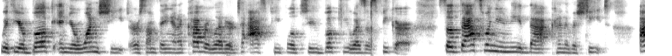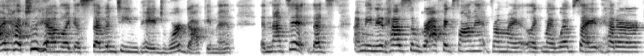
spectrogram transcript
with your book and your one sheet or something and a cover letter to ask people to book you as a speaker so that's when you need that kind of a sheet I actually have like a 17 page Word document and that's it. That's, I mean, it has some graphics on it from my, like my website header.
